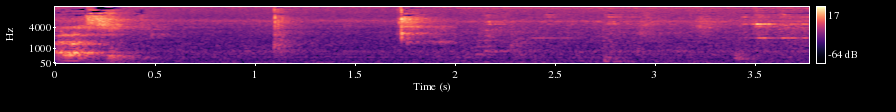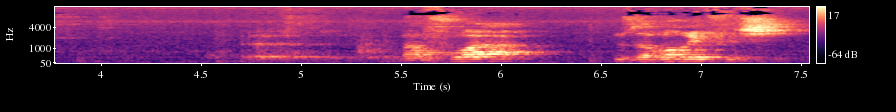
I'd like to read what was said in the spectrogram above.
à la santé. Ma foi, nous avons réfléchi.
